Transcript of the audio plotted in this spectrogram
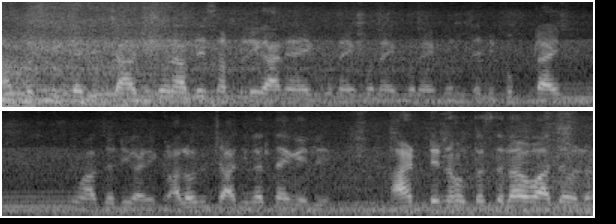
आपण कधी चार्जिंग पण आपली संपली गाणी ऐकून ऐकून ऐकून ऐकून. त्यांनी खूप टाईम वाजवली गाणी. कालवरून चार्जिंगच नाही गेली आठ ते नऊ तास त्याला वाजवलं.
